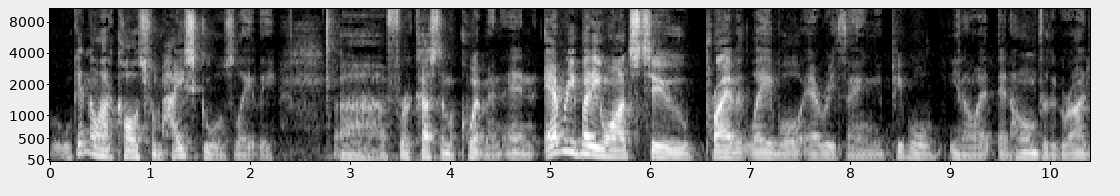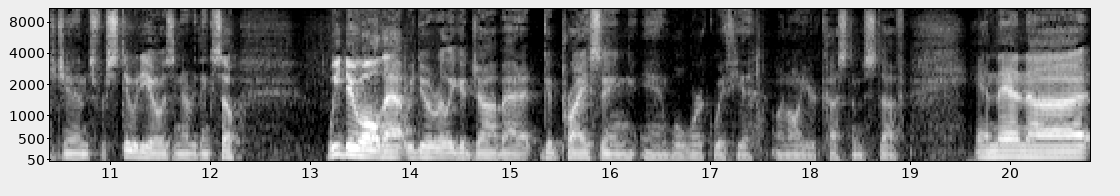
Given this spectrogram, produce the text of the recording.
we're getting a lot of calls from high schools lately uh, for custom equipment, and everybody wants to private label everything. People, you know, at, at home for the garage gyms, for studios, and everything. So we do all that. We do a really good job at it, good pricing, and we'll work with you on all your custom stuff. And then uh,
